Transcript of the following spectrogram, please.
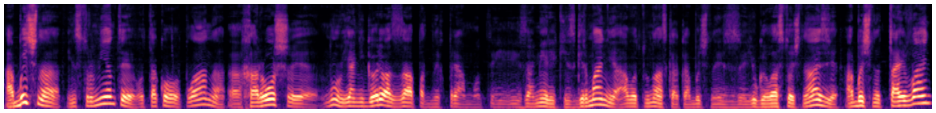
Обычно инструменты вот такого плана э, хорошие, ну, я не говорю о западных прям вот из Америки, из Германии, а вот у нас, как обычно, из Юго-Восточной Азии, обычно Тайвань,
